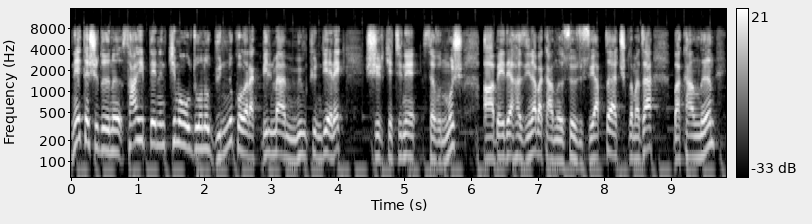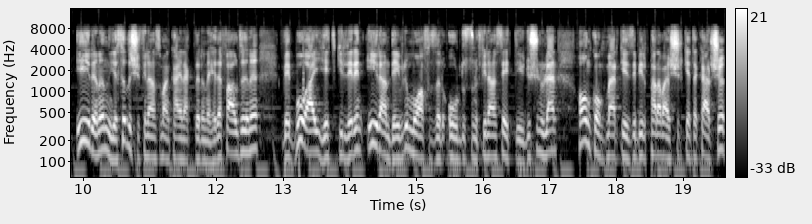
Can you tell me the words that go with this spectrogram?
ne taşıdığını, sahiplerinin kim olduğunu günlük olarak bilmem mümkün diyerek şirketini savunmuş. ABD Hazine Bakanlığı sözcüsü yaptığı açıklamada bakanlığın İran'ın yasa dışı finansman kaynaklarını hedef aldığını ve bu ay yetkililerin İran Devrim Muhafızları ordusunu finanse ettiği düşünülen Hong Kong merkezli bir paravan şirkete karşı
